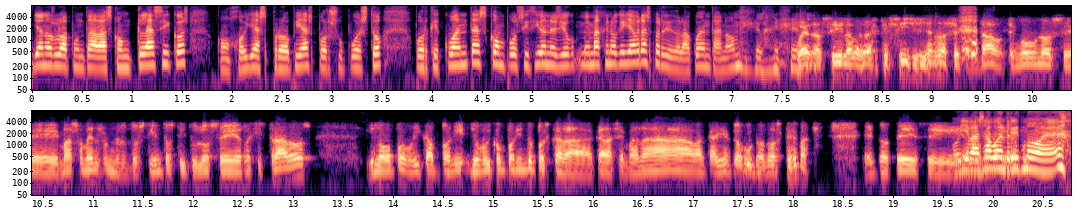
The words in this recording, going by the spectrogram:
ya nos lo apuntabas, con clásicos, con joyas propias, por supuesto, porque cuántas composiciones, yo me imagino que ya habrás perdido la cuenta, ¿no, Miguel Ángel? Bueno, sí, la verdad es que sí, yo ya no los he contado. Tengo unos, eh, más o menos unos 200 títulos eh, registrados y luego pues voy componi- yo voy componiendo pues cada, cada semana van cayendo uno o dos temas. Entonces... eh, Oye, vas a buen manera, ritmo, ¿eh?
